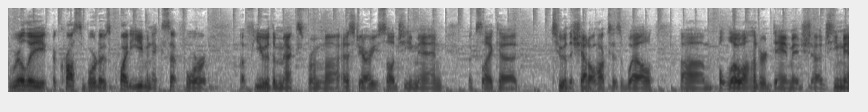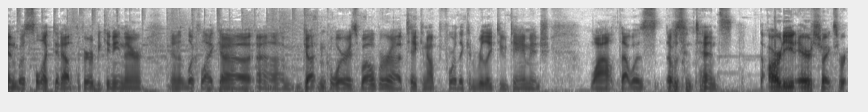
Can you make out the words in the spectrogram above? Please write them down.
really across the board it was quite even, except for a few of the mechs from uh, SJR. You saw G-Man, looks like uh, two of the Shadowhawks as well, um, below 100 damage. Uh, G-Man was selected out at the very beginning there, and it looked like uh, um, Gut and Glory as well were uh, taken out before they could really do damage. Wow, that was that was intense. The RD8 airstrikes were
